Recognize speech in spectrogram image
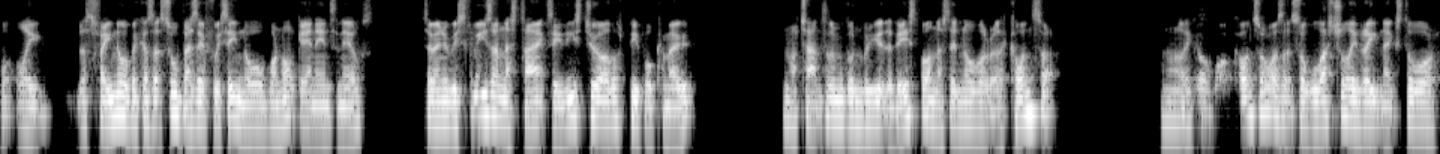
like that's fine though because it's so busy. If we say no, we're not getting anything else. So when we squeeze in this taxi, these two other people come out, and we're chatting to them, going, "Were you at the baseball?" And I said, "No, we're at the concert." And we're like, "Oh, what concert was it?" So literally right next door,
